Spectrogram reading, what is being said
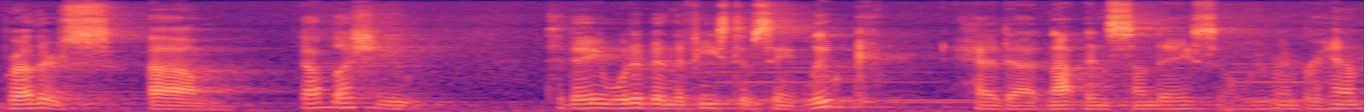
brothers, um, God bless you. Today would have been the feast of St. Luke, had uh, not been Sunday, so we remember him.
